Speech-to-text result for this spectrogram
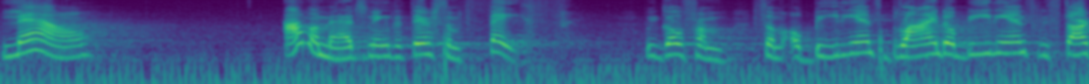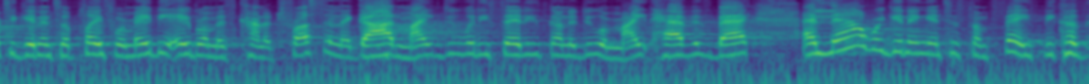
Now, I'm imagining that there's some faith we go from some obedience, blind obedience. We start to get into a place where maybe Abram is kind of trusting that God might do what he said he's going to do or might have his back. And now we're getting into some faith because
